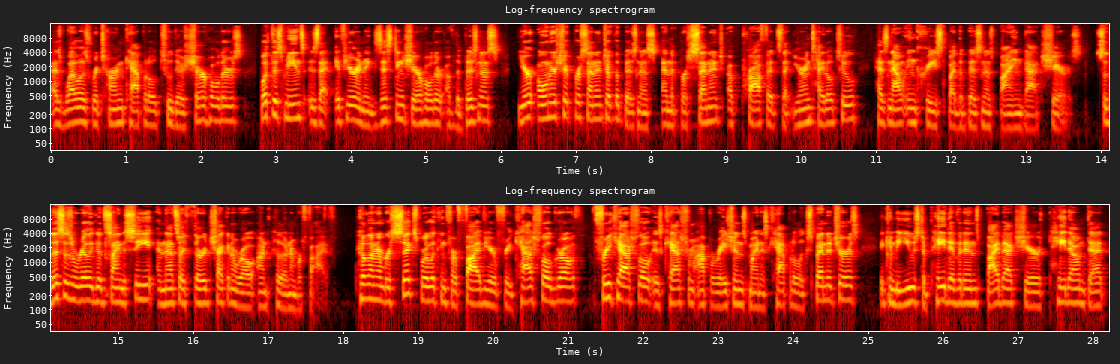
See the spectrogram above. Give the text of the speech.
as well as return capital to their shareholders. What this means is that if you're an existing shareholder of the business, your ownership percentage of the business and the percentage of profits that you're entitled to has now increased by the business buying back shares. So, this is a really good sign to see, and that's our third check in a row on pillar number five. Pillar number six, we're looking for five year free cash flow growth. Free cash flow is cash from operations minus capital expenditures. It can be used to pay dividends, buy back shares, pay down debt,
